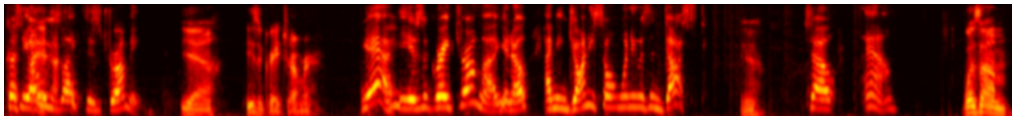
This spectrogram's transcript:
because he I- always liked his drumming Yeah. He's a great drummer. yeah he is a great drummer you know i mean johnny saw him when he was in Dust Yeah. so yeah Was um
